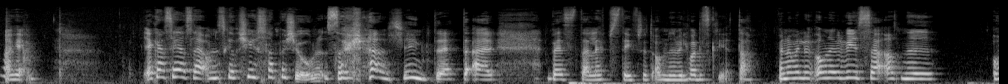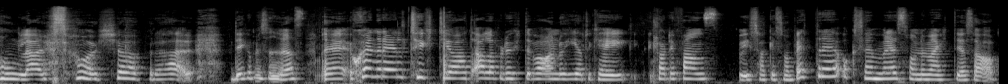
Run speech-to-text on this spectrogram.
Okej. Okay. Jag kan säga så här, om ni ska kyssa en person så kanske inte detta är bästa läppstiftet om ni vill vara diskreta. Men om, om ni vill visa att ni hånglar så köp det här. Det kommer synas. Eh, generellt tyckte jag att alla produkter var ändå helt okej. Okay. Klart det fanns saker som var bättre och sämre som ni märkte jag sa.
